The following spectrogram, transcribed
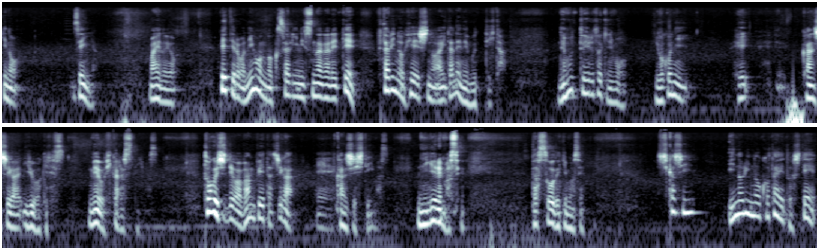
日の前夜前の夜ペテロは2本の鎖につながれて2人の兵士の間で眠っていた。眠っている時にも横に監視がいるわけです。目を光らせています。戸口では万兵たちが監視しています。逃げれません。脱走できません。しかし祈りの答えとして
